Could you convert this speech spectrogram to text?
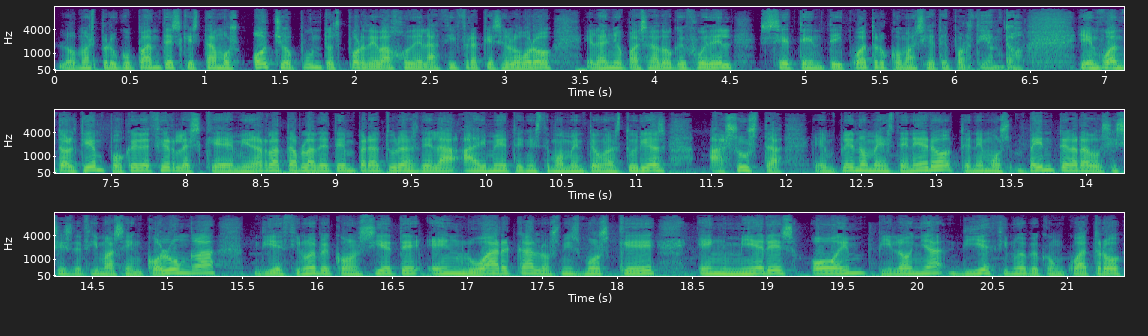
Lo más preocupante es que estamos ocho puntos por debajo de la cifra que se logró el año pasado, que fue del 74,7%. Y en cuanto al tiempo, qué decirles que mirar la tabla de temperaturas de la AEMET en este momento en Asturias asusta. En pleno mes de enero tenemos 20 grados y 6 décimas en Colunga, 19,7 en Luarca, los mismos que en Mieres o en Piloña, 19,4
